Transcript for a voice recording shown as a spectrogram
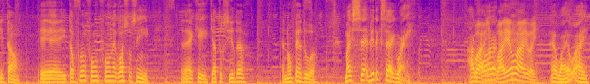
Então, é, então foi, um, foi, um, foi um negócio assim, né, que, que a torcida não perdoa. Mas vida que segue, uai. Agora, uai, uai é uai, uai. É uai é uai.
